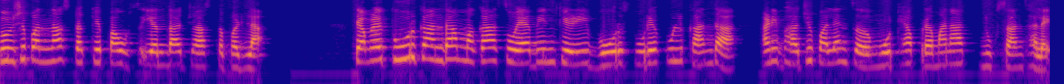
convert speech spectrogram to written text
दोनशे पन्नास टक्के पाऊस यंदा जास्त पडला. त्यामुळे तूर कांदा मका सोयाबीन केळी बोर सूर्यफूल कांदा आणि भाजीपाल्यांचं मोठ्या प्रमाणात नुकसान झालंय.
